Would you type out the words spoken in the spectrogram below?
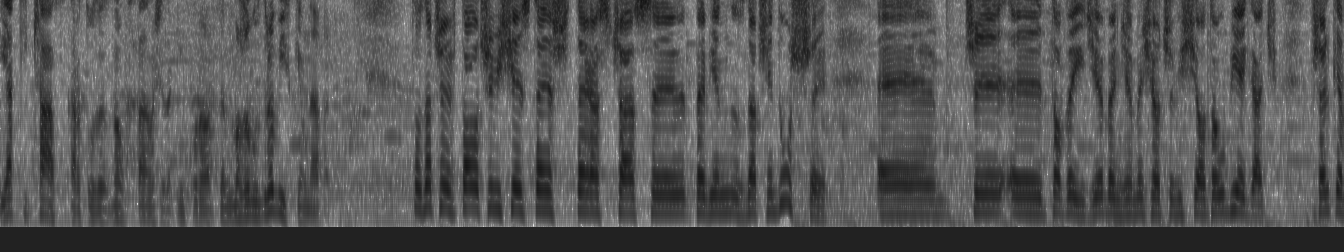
jaki czas Kartuzy znowu staną się takim kurortem, może uzdrowiskiem nawet? To znaczy, to oczywiście jest też teraz czas y, pewien znacznie dłuższy. E, Czy y, to wyjdzie? Będziemy się oczywiście o to ubiegać. Wszelkie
